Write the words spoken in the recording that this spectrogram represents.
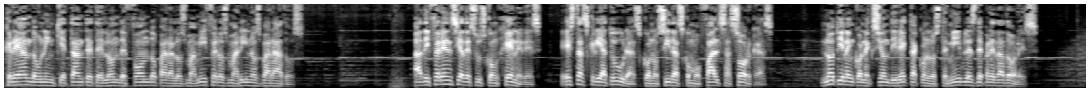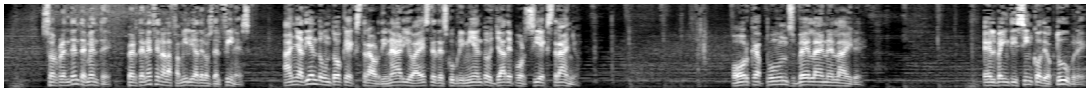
creando un inquietante telón de fondo para los mamíferos marinos varados. A diferencia de sus congéneres, estas criaturas, conocidas como falsas orcas, no tienen conexión directa con los temibles depredadores. Sorprendentemente, pertenecen a la familia de los delfines, añadiendo un toque extraordinario a este descubrimiento ya de por sí extraño. Orca Punz vela en el aire. El 25 de octubre,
